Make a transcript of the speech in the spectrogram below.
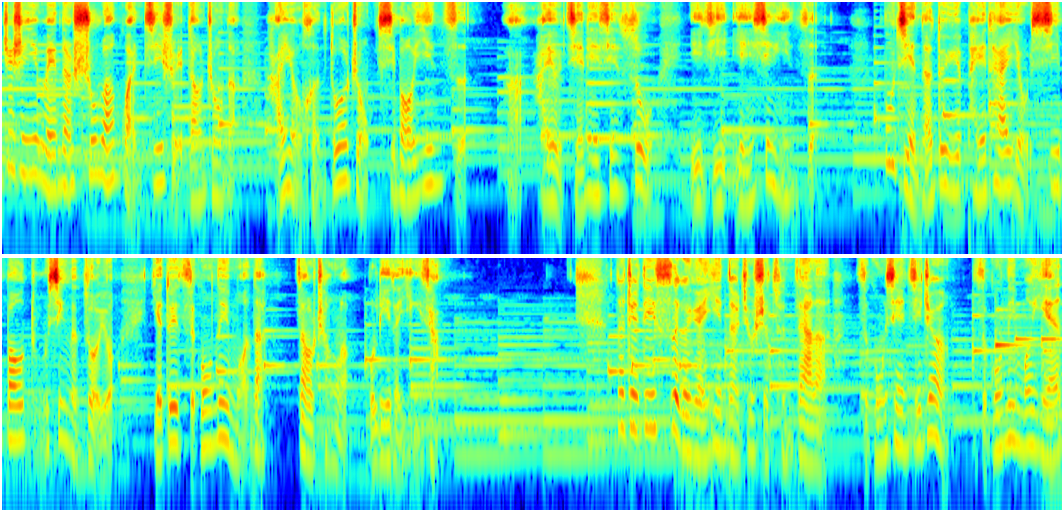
这是因为呢，输卵管积水当中呢，含有很多种细胞因子。啊，还有前列腺素以及炎性因子，不仅呢对于胚胎有细胞毒性的作用，也对子宫内膜呢造成了不利的影响。那这第四个原因呢，就是存在了子宫腺肌症、子宫内膜炎，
